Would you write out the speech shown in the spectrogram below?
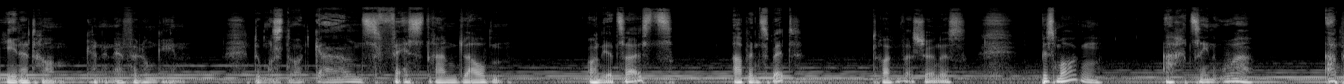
jeder Traum kann in Erfüllung gehen. Du musst nur ganz fest dran glauben. Und jetzt heißt's, ab ins Bett, träum was Schönes. Bis morgen, 18 Uhr. Ab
